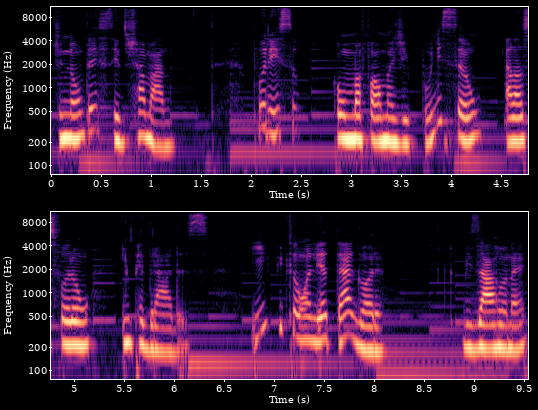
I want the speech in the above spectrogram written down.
de não ter sido chamado. Por isso, como uma forma de punição, elas foram empedradas e ficam ali até agora. Bizarro, né?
